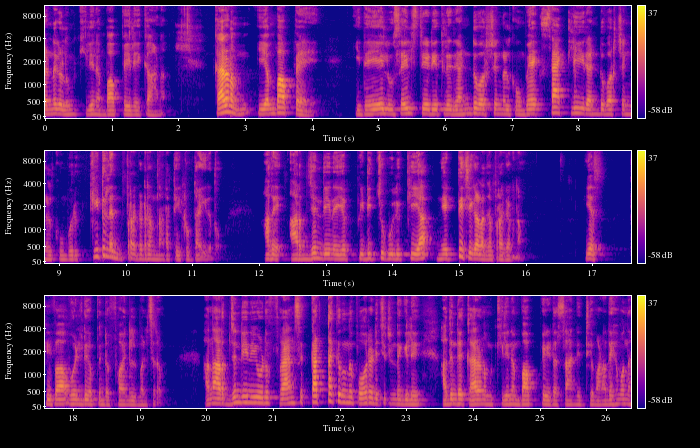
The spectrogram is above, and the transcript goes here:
കണ്ണുകളും കിലിൻ എംബാപ്പയിലേക്കാണ്. കാരണം എംബാപ്പെ ഇതേ ലുസൈൽ സ്റ്റേഡിയത്തിൽ രണ്ട് വർഷങ്ങൾക്ക് മുമ്പ് എക്സാക്ട്ലി രണ്ട് വർഷങ്ങൾക്ക് മുമ്പ് ഒരു കിടിലൻ പ്രകടനം നടത്തിയിട്ടുണ്ടായിരുന്നു. അതെ അർജന്റീനയെ പിടിച്ചു കുലുക്കിയ ഞെട്ടിച്ച് കളഞ്ഞ പ്രകടനം. യെസ് ഫിഫ വേൾഡ് കപ്പിന്റെ ഫൈനൽ മത്സരം. അന്ന് അർജന്റീനയോട് ഫ്രാൻസ് കട്ടക്ക് നിന്ന് പോരടിച്ചിട്ടുണ്ടെങ്കിൽ അതിന്റെ കാരണം കിലിനം ബാപ്പയുടെ സാന്നിധ്യമാണ്. അദ്ദേഹം ഒന്ന്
